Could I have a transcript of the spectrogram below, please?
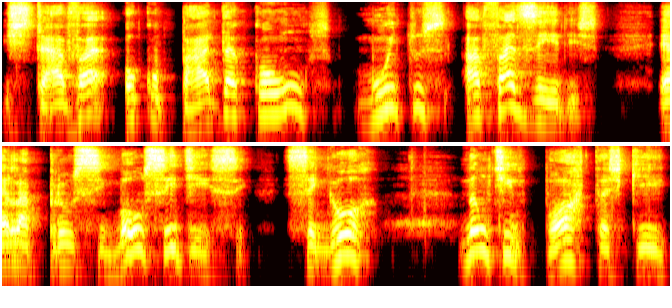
estava ocupada com muitos afazeres. Ela aproximou-se e disse: Senhor, não te importas que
